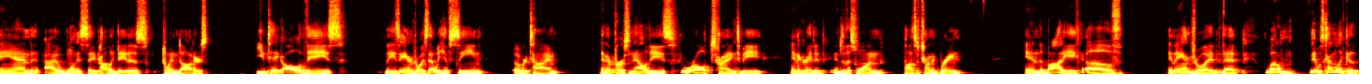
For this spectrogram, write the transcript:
and I want to say probably Data's twin daughters. You take all of these these androids that we have seen over time, and their personalities were all trying to be integrated into this one positronic brain. In the body of an android that, well, it was kind of like a,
